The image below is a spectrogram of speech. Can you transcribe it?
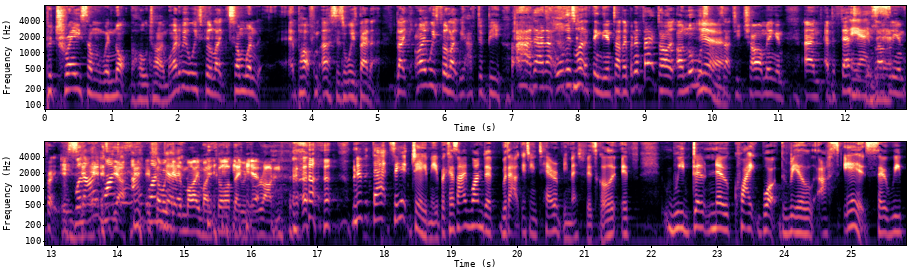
portray someone we're not the whole time? Why do we always feel like someone apart from us is always better? Like I always feel like we have to be ah da da all this kind of thing the entire time. But in fact, our, our normal Yeah. self is actually charming and and empathetic and lovely and friendly. Well, I wonder- I if someone get in my my god, they would Yeah. run. No, but that's it, Jamie, because I wonder, without getting terribly metaphysical, if we don't know quite what the real us is. So we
